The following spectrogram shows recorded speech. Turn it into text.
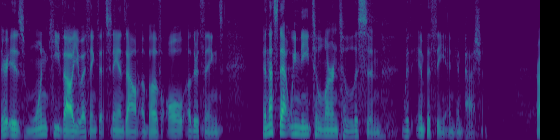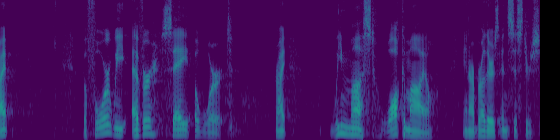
there is one key value I think that stands out above all other things, and that's that we need to learn to listen with empathy and compassion. Right? Before we ever say a word, right, we must walk a mile in our brothers and sisters'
